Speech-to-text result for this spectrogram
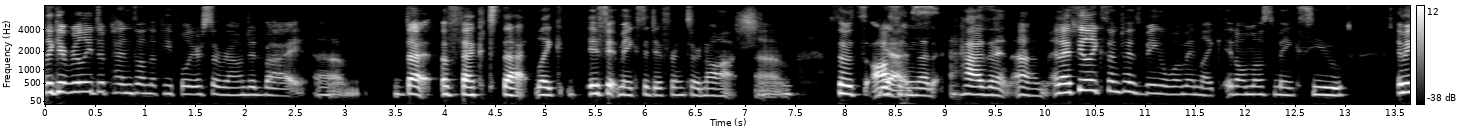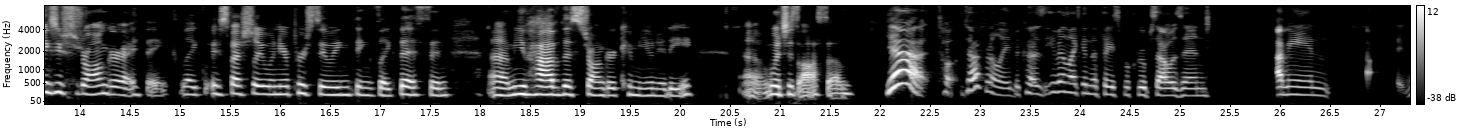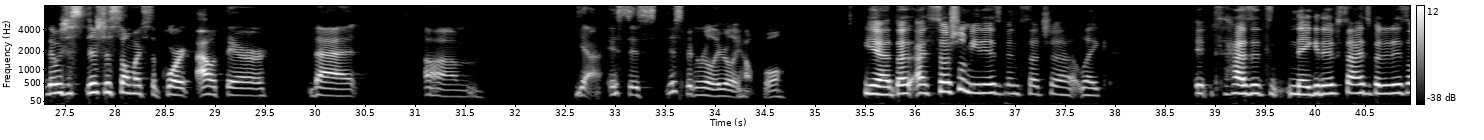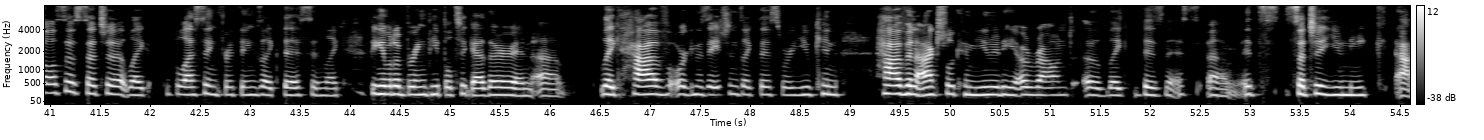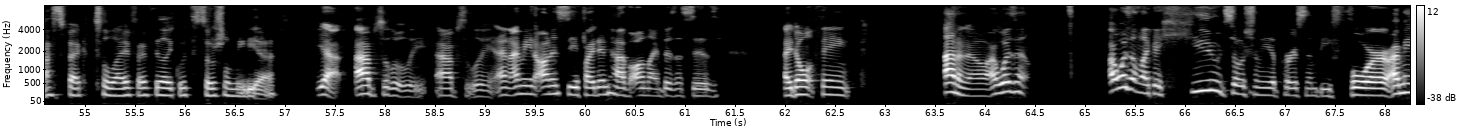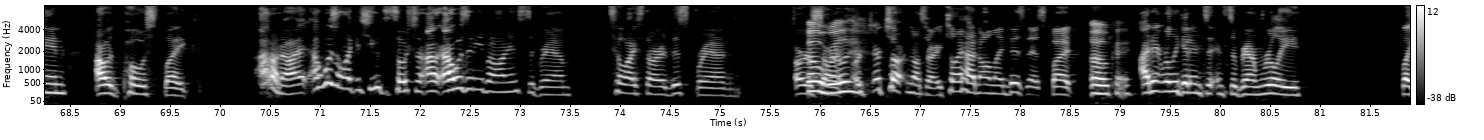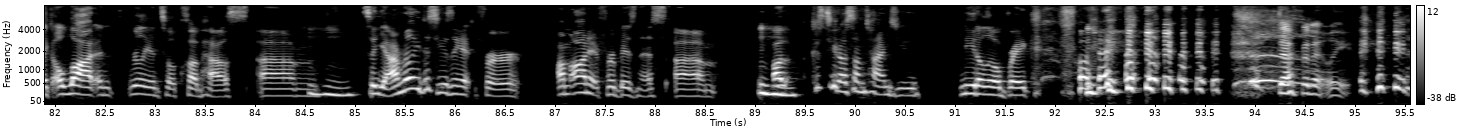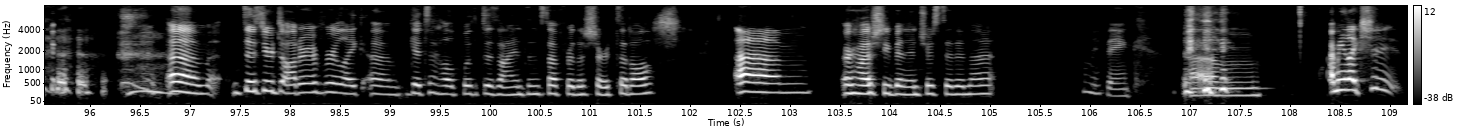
like it really depends on the people you're surrounded by um, that affect that like if it makes a difference or not. Um, so it's awesome yes. that it hasn't. Um, and I feel like sometimes being a woman, like it almost makes you it makes you stronger i think like especially when you're pursuing things like this and um, you have this stronger community uh, which is awesome yeah, t- definitely. Because even like in the Facebook groups I was in, I mean, there was just there's just so much support out there that, um, yeah, it's just just been really really helpful. Yeah, that uh, social media has been such a like it has its negative sides but it is also such a like blessing for things like this and like being able to bring people together and um, like have organizations like this where you can have an actual community around a like business. Um, it's such a unique aspect to life i feel like with social media. Yeah absolutely absolutely. And i mean honestly if i didn't have online businesses i don't think i don't know i wasn't i wasn't like a huge social media person before. I mean i would post like i don't know i, I wasn't like a huge social I, I wasn't even on instagram till i started this brand or oh, sorry, really? Or, or, no, sorry, until I had an online business. But oh, okay, I didn't really get into Instagram really like a lot and really until Clubhouse. Um, mm-hmm. So yeah, I'm really just using it for. I'm on it for business. Um, because mm-hmm. you know sometimes you need a little break from it. Definitely. um, does your daughter ever like um get to help with designs and stuff for the shirts at all? Um, or has she been interested in that? Let me think. Um, I mean, like she. I mean,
